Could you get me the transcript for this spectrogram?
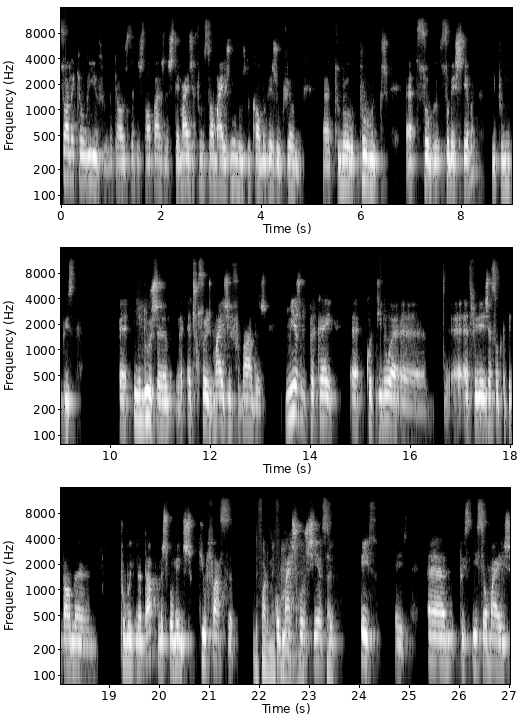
só naquele livro, naquelas 200 tal páginas, tem mais informação, mais números do que alguma vez o governo uh, tornou públicos uh, sobre, sobre este tema, e por, por isso induz a, a, discussões mais informadas, mesmo para quem uh, continua a defender a injeção de capital na, público na TAP, mas pelo menos que o faça de forma com mais consciência. É isso, é isso. Um, por isso, isso é o mais,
